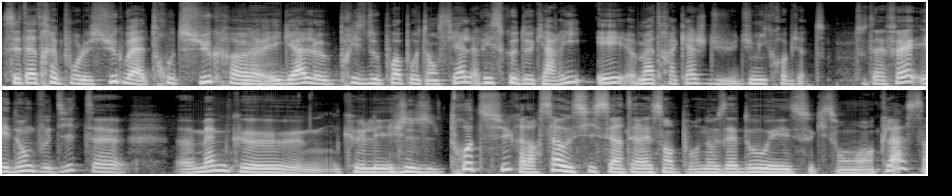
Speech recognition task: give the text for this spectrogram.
cet attrait pour le sucre, bah, trop de sucre euh, égale prise de poids potentielle, risque de carie et matraquage du, microbiote. Tout à fait. Et donc, vous dites euh, euh, même que, que les, trop de sucre, alors ça aussi c'est intéressant pour nos ados et ceux qui sont en classe,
